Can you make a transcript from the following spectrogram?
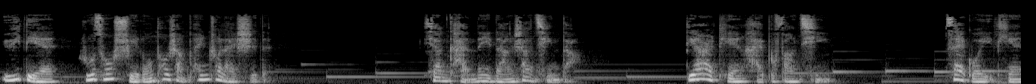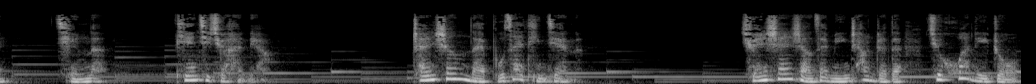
雨点如从水龙头上喷出来似的，向坎内廊上倾倒。第二天还不放晴，再过一天，晴了，天气却很凉。蝉声乃不再听见了，全山上在鸣唱着的，却换了一种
